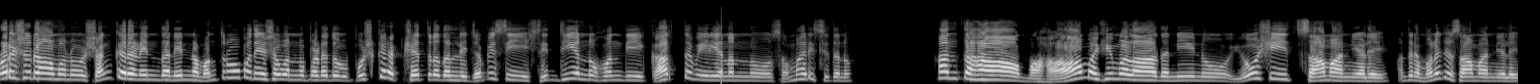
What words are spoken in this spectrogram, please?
ಪರಶುರಾಮನು ಶಂಕರನಿಂದ ನಿನ್ನ ಮಂತ್ರೋಪದೇಶವನ್ನು ಪಡೆದು ಪುಷ್ಕರ ಕ್ಷೇತ್ರದಲ್ಲಿ ಜಪಿಸಿ ಸಿದ್ಧಿಯನ್ನು ಹೊಂದಿ ಕಾರ್ತವೀರ್ಯನನ್ನು ಸಂಹರಿಸಿದನು. ಅಂತಹ ಮಹಾಮಹಿಮಳಾದ ನೀನು ಯೋಷಿತ್ ಸಾಮಾನ್ಯಳೆ, ಅಂದರೆ ಮನುಜ ಸಾಮಾನ್ಯಳೆ.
